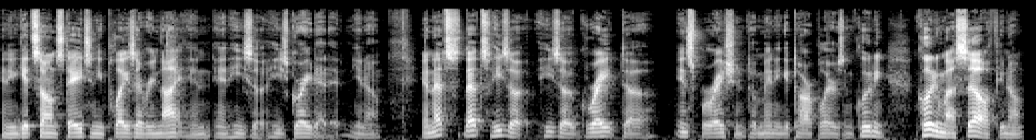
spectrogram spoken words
and he gets on stage and he plays every night and, and he's a he's great at it. You know, and that's that's he's a he's a great uh, inspiration to many guitar players, including including myself. You know.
